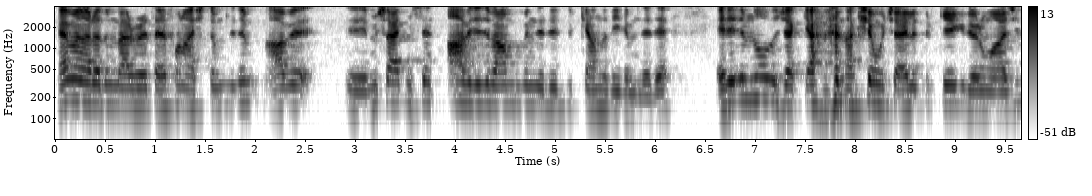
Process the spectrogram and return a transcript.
Hemen aradım berbere telefon açtım dedim abi e, müsait misin? Abi dedi ben bugün dedi dükkanda değilim dedi. E dedim ne olacak ya ben akşam uçağıyla Türkiye'ye gidiyorum acil.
